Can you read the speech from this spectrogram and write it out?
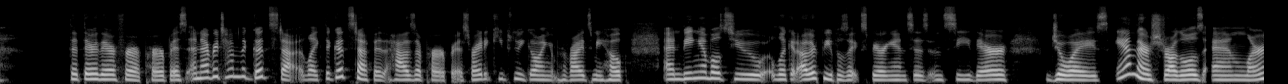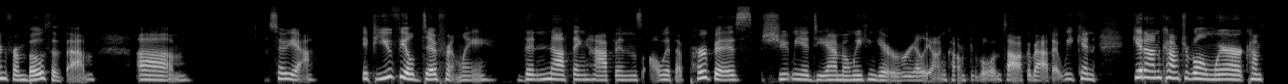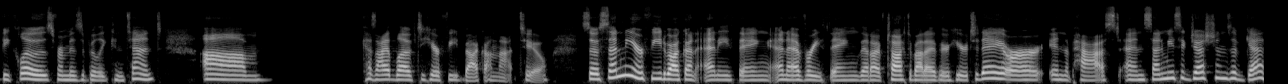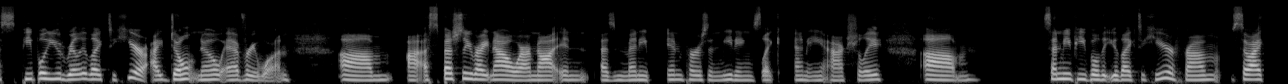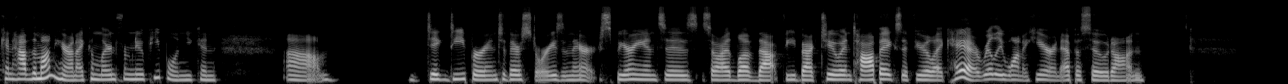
that they're there for a purpose. And every time the good stuff like the good stuff it has a purpose right? It keeps me going it provides me hope. And being able to look at other people's experiences and see their joys and their struggles and learn from both of them. Um so yeah if you feel differently that nothing happens with a purpose, shoot me a DM and we can get really uncomfortable and talk about it. We can get uncomfortable and wear our comfy clothes from Miserably Content. Um, because I'd love to hear feedback on that too. So send me your feedback on anything and everything that I've talked about either here today or in the past, and send me suggestions of guests, people you'd really like to hear. I don't know everyone, um, uh, especially right now where I'm not in as many in person meetings, like any actually. Um, send me people that you'd like to hear from so I can have them on here and I can learn from new people and you can um, dig deeper into their stories and their experiences. So I'd love that feedback too. And topics, if you're like, hey, I really want to hear an episode on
